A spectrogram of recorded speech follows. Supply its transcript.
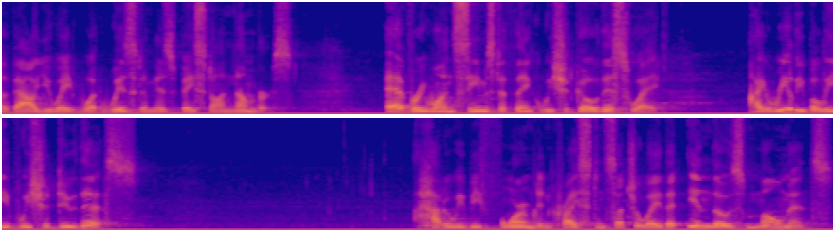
evaluate what wisdom is based on numbers. Everyone seems to think we should go this way. I really believe we should do this how do we be formed in Christ in such a way that in those moments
